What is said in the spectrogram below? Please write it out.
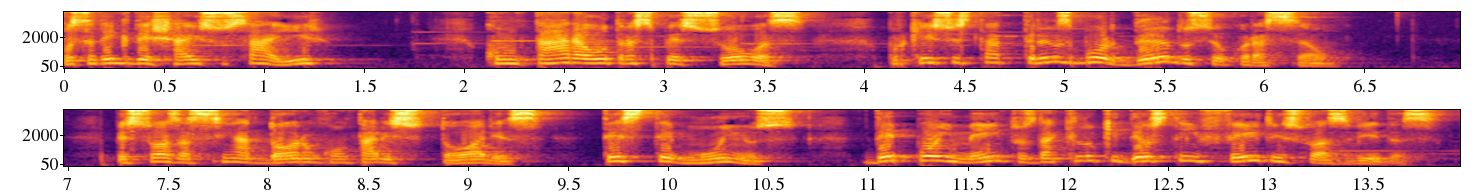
você tem que deixar isso sair, contar a outras pessoas, porque isso está transbordando o seu coração. Pessoas assim adoram contar histórias, testemunhos, depoimentos daquilo que Deus tem feito em suas vidas.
